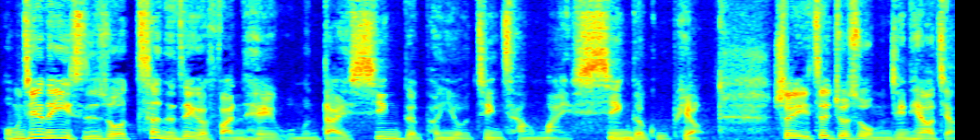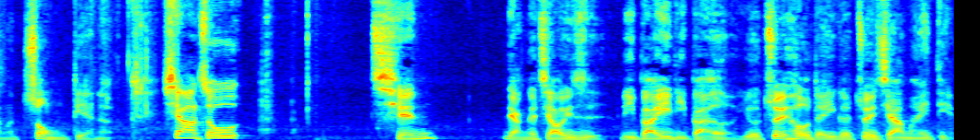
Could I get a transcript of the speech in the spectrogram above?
我们今天的意思是说，趁着这个翻黑，我们带新的朋友进场买新的股票。所以，这就是我们今天要讲的重点了。下周前两个交易日，礼拜一、礼拜二有最后的一个最佳买点，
